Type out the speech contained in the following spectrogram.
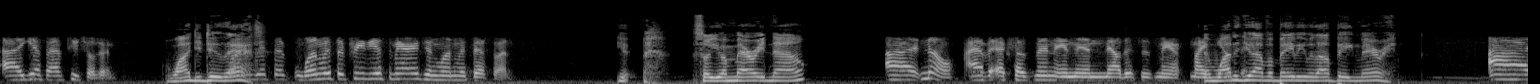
Uh, yes, I have two children. Why'd you do One that? with the one with the previous marriage and one with this one. You, so you're married now? Uh, no, I have an ex-husband, and then now this is my. my And why did you have a baby without being married? Uh,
